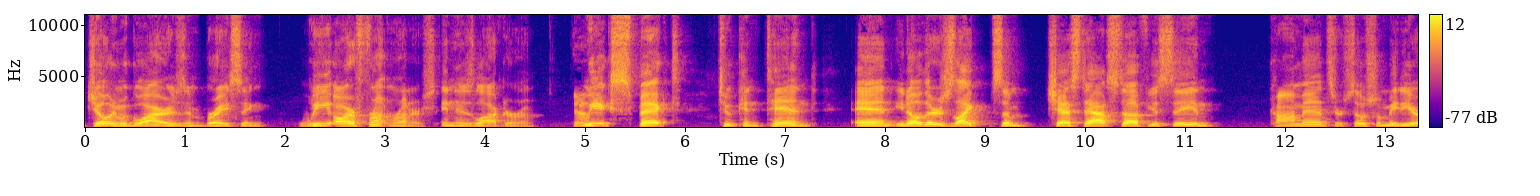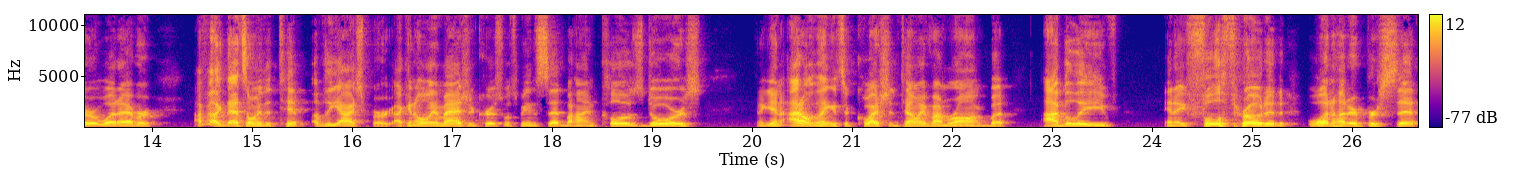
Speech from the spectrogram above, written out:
Joey McGuire is embracing. We are front runners in his locker room. Yeah. We expect to contend. And, you know, there's like some chest out stuff you see in comments or social media or whatever. I feel like that's only the tip of the iceberg. I can only imagine, Chris, what's being said behind closed doors. And again, I don't think it's a question. Tell me if I'm wrong, but I believe in a full throated, 100%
